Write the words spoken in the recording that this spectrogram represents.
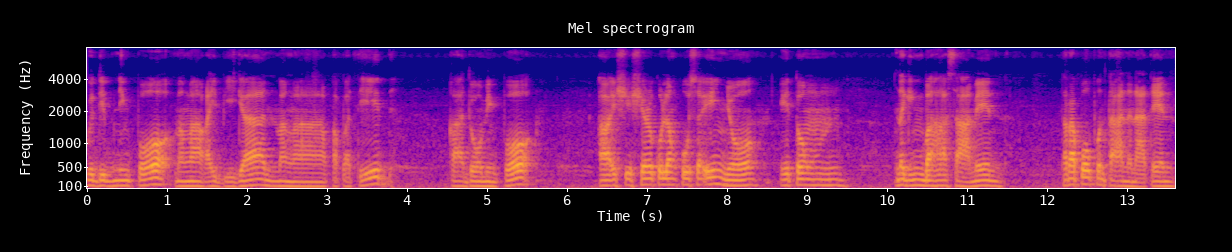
Good evening po mga kaibigan, mga kapatid, kadoming po. Ah, i-share ko lang po sa inyo itong naging baha sa amin. Tara po, puntahan na natin.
